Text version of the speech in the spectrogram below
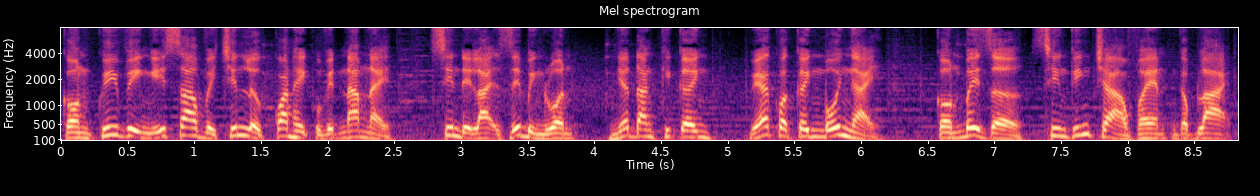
Còn quý vị nghĩ sao về chiến lược quan hệ của Việt Nam này? Xin để lại dưới bình luận, nhớ đăng ký kênh, ghé qua kênh mỗi ngày. Còn bây giờ, xin kính chào và hẹn gặp lại.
